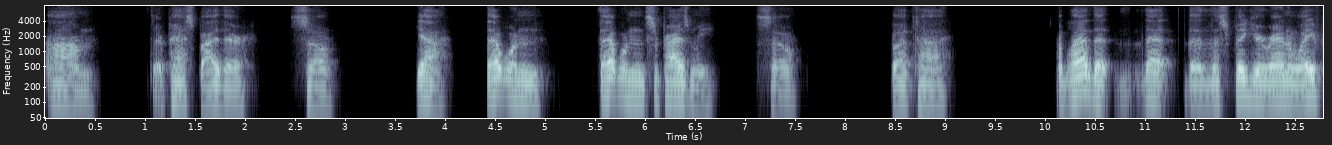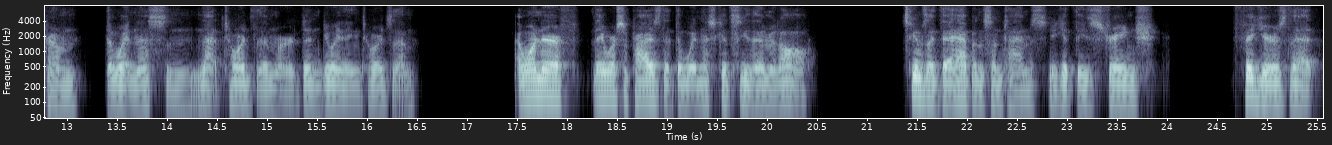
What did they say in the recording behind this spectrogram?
Um, they're passed by there. So, yeah, that one, that one surprised me. So, but uh, I'm glad that that the, this figure ran away from the witness and not towards them or didn't do anything towards them. I wonder if they were surprised that the witness could see them at all. Seems like that happens sometimes. You get these strange figures that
